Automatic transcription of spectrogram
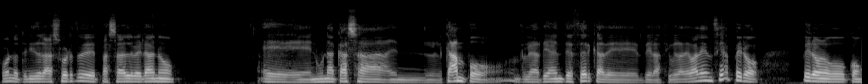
bueno, he tenido la suerte de pasar el verano eh, en una casa en el campo relativamente cerca de la ciudad de Valencia, pero pero con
